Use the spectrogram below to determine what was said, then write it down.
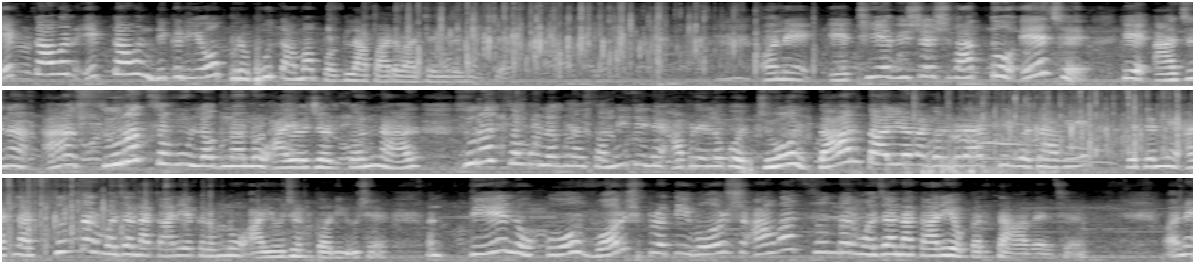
એકાવન એકાવન દીકરીઓ પ્રભુતામાં પગલાં પાડવા જઈ રહી છે. અને એથી એ વિશેષ વાત તો એ છે કે આજના આ સુરત સમૂહ લગ્નનું આયોજન કરનાર સુરત સમૂહ લગ્ન સમિતિને આપણે લોકો જોરદાર તાલિયાના ગડગડાટથી વધાવીએ કે તેમણે આટલા સુંદર મજાના કાર્યક્રમનું આયોજન કર્યું છે. અને તે લોકો વર્ષ પ્રતિ વર્ષ આવા જ સુંદર મજાના કાર્યો કરતા આવે છે. અને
